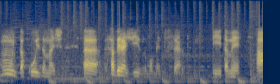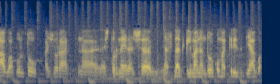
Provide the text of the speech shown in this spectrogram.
muita coisa, mas saber agir no momento certo. E também a água voltou a chorar nas torneiras. A cidade de Climane andou com uma crise de água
